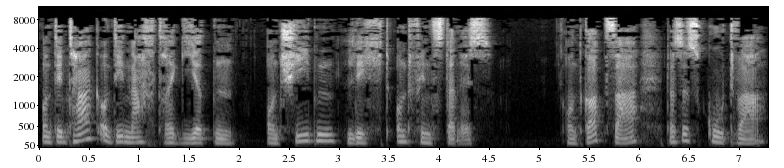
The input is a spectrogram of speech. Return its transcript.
und den Tag und die Nacht regierten und schieden Licht und Finsternis. Und Gott sah, dass es gut war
